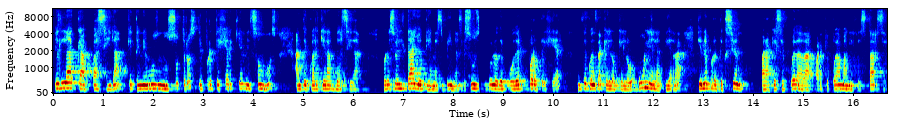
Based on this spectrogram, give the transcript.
es la capacidad que tenemos nosotros de proteger quienes somos ante cualquier adversidad. Por eso el tallo tiene espinas, es un símbolo de poder proteger. Se cuenta que lo que lo une a la tierra tiene protección para que se pueda dar, para que pueda manifestarse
